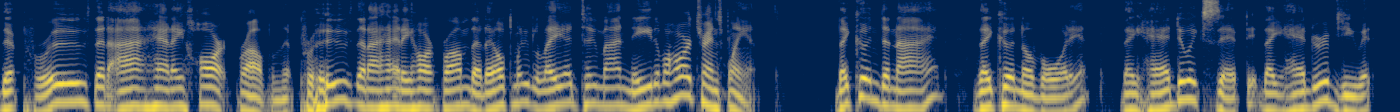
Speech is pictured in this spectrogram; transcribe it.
that proved that I had a heart problem, that proved that I had a heart problem that ultimately led to my need of a heart transplant. They couldn't deny it. They couldn't avoid it. They had to accept it. They had to review it.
